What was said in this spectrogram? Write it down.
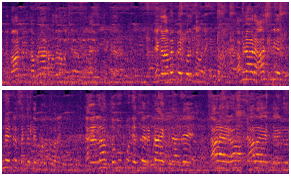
இந்த மாண்புமிகு தமிழ்நாடு முதலமைச்சர் அவர்கள் அறிவித்திருக்கிறார். எங்கள் அமைப்பை பொறுத்தவரை தமிழ்நாடு ஆசிரியர் முன்னேற்ற சங்கத்தை பொறுத்தவரை நாங்கள் எல்லாம் தொகுப்பூதியத்தில் ரெண்டாயிரத்தி நாலு நாலாயிரம் நாலாயிரத்தி ஐநூறு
